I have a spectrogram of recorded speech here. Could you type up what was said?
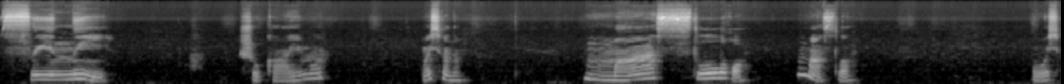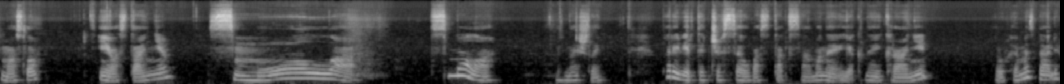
сини. Шукаємо. Ось воно. Масло. Масло. Ось масло. І останнє смола. Смола. Знайшли. Перевірте, чи все у вас так само, як на екрані. Рухаємось далі.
